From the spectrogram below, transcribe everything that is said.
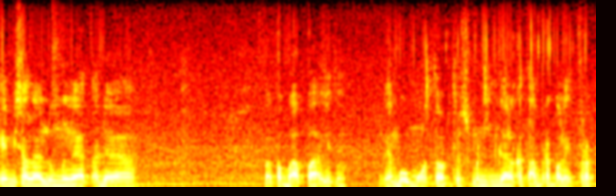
Kayak misalnya lu ngeliat ada bapak-bapak gitu yang bawa motor terus meninggal ketabrak oleh truk.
